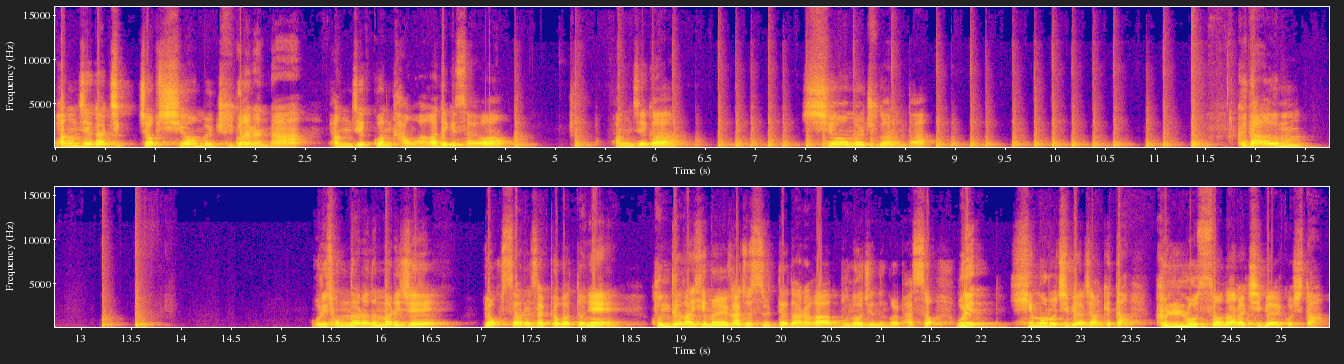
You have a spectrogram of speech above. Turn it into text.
황제가 직접 시험을 주관한다. 황제권 강화가 되겠어요. 황제가 시험을 주관한다. 그 다음 우리 송나라는 말이지 역사를 살펴봤더니 군대가 힘을 가졌을 때 나라가 무너지는 걸 봤어. 우린 힘으로 지배하지 않겠다. 글로써 나라를 지배할 것이다.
